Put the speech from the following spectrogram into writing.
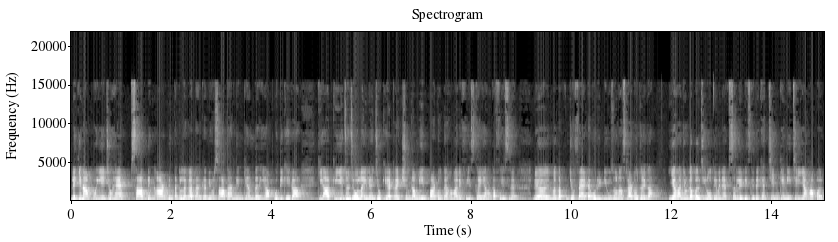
लेकिन आपको ये जो है, सात दिन, आठ दिन तक लगातार करनी और सात, आठ दिन के अंदर ही आपको दिखेगा कि आपकी ये जो जोलाइन है, जो कि अट्रैक्शन का मेन पार्ट होता है हमारे फेस का, यहाँ का फेस मतलब जो फैट है वो रिड्यूस होना स्टार्ट हो जाएगा। यहाँ जो डबल चिन होती है, मैंने अक्सर लेडीज़ के देखा चिन के नीचे यहाँ पर।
